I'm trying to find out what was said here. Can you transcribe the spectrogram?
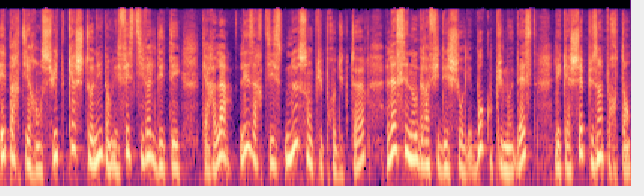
et partir ensuite cachetonner dans les festivals Car là, les artistes ne sont plus producteurs, la scénographie des shows est beaucoup plus modeste, les cachets plus importants.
